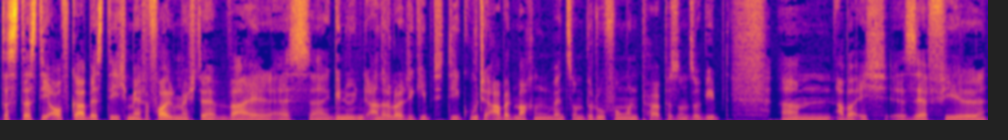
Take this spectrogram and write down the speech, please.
dass das die Aufgabe ist, die ich mehr verfolgen möchte, weil es äh, genügend andere Leute gibt, die gute Arbeit machen, wenn es um Berufung und Purpose und so gibt. Ähm, aber ich sehr viel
